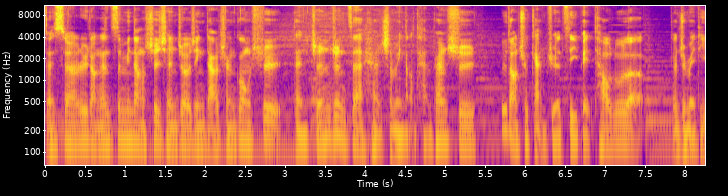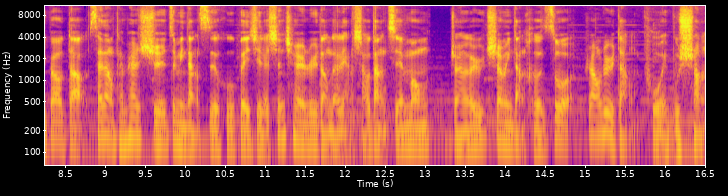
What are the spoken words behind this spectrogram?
但虽然绿党跟自民党事前就已经达成共识，但真正在和社民党谈判时，绿党却感觉自己被套路了。根据媒体报道，三党谈判时，自民党似乎背弃了先前与绿党的两小党结盟，转而与社民党合作，让绿党颇为不爽。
